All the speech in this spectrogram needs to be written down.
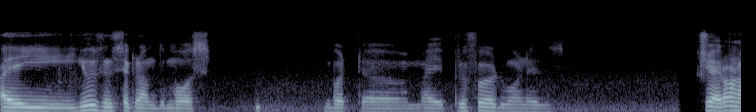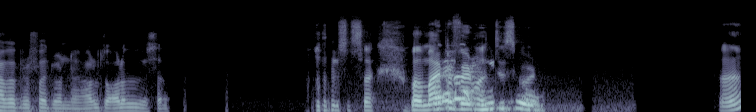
I use Instagram the most, but uh, my preferred one is. Actually, I don't have a preferred one. All, all of them suck. Well, my What about preferred was YouTube? Discord. Huh?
